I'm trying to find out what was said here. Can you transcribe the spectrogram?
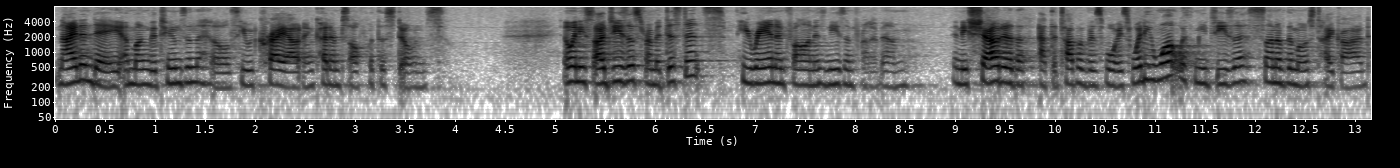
Night and day, among the tombs in the hills, he would cry out and cut himself with the stones. And when he saw Jesus from a distance, he ran and fell on his knees in front of him. And he shouted at the top of his voice, What do you want with me, Jesus, Son of the Most High God?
